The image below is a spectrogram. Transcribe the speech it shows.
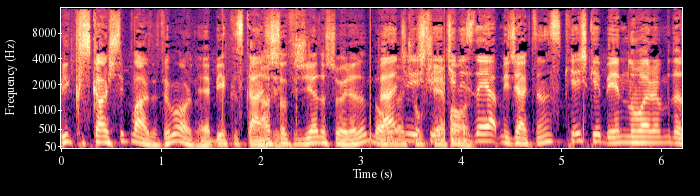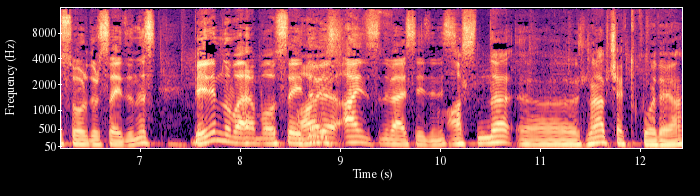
Bir kıskançlık vardı değil mi orada? E, bir Ben kıskançlık. satıcıya da söyledim de Bence çok işte şey yapamadım. ikiniz de yapmayacaktınız. Keşke benim numaramı da sordursaydınız. Benim numaram olsaydı Ay. ve aynısını verseydiniz. Aslında e, ne yapacaktık orada ya?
